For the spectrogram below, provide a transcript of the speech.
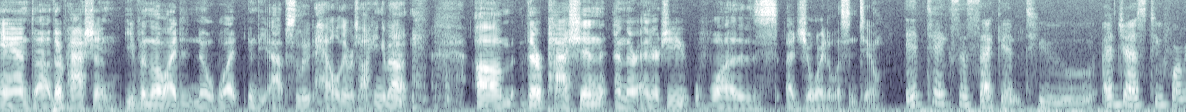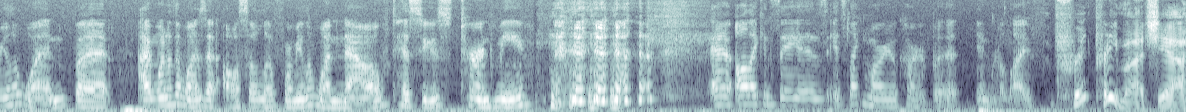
and uh, their passion. Even though I didn't know what in the absolute hell they were talking about, um, their passion and their energy was a joy to listen to. It takes a second to adjust to Formula One, but I'm one of the ones that also love Formula One now. Jesus turned me. all I can say is it's like Mario Kart, but in real life. Pretty, pretty much, yeah.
